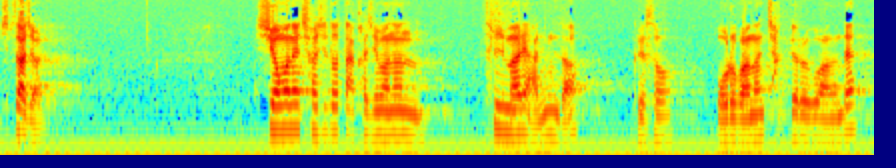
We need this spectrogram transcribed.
14절. 시어머니의 처지도 딱하지만은 틀린 말이 아닙니다. 그래서 오르바는 작별을 구하는데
